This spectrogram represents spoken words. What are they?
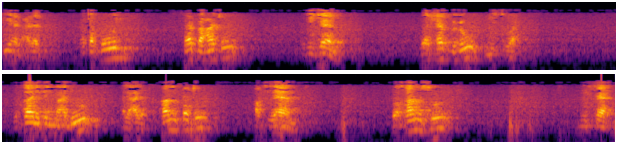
فيها العدد. فتقول سبعة رجال. وسبع نسوة يخالف المعدود العدد خمسة أقلام وخمس نساء.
